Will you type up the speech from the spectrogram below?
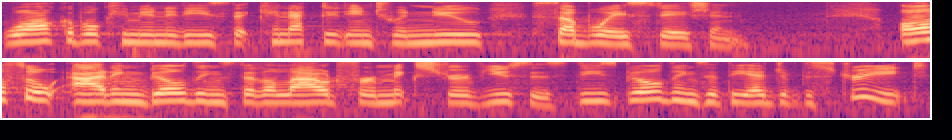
walkable communities that connected into a new subway station. Also, adding buildings that allowed for a mixture of uses. These buildings at the edge of the street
